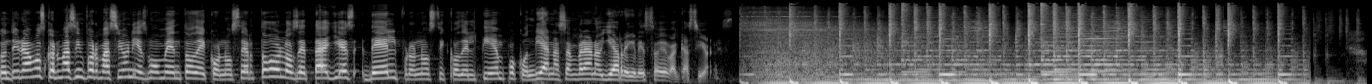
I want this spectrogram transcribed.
Continuamos con más información y es momento de conocer todos los detalles del pronóstico del tiempo con Diana Zambrano, ya regreso de vacaciones.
